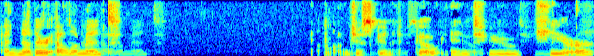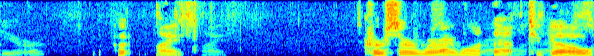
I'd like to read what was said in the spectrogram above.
another element, I'm just going to go into here, put my cursor where I want that to go.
